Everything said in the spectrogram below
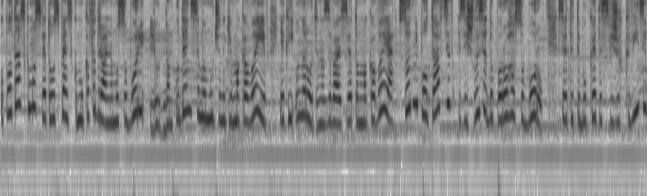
У Полтавському Свято-Успенському кафедральному соборі людно. У день семи мучеників Макавеїв, який у народі називають святом Макавея, сотні полтавців зійшлися до порога собору, святити букети свіжих квітів,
